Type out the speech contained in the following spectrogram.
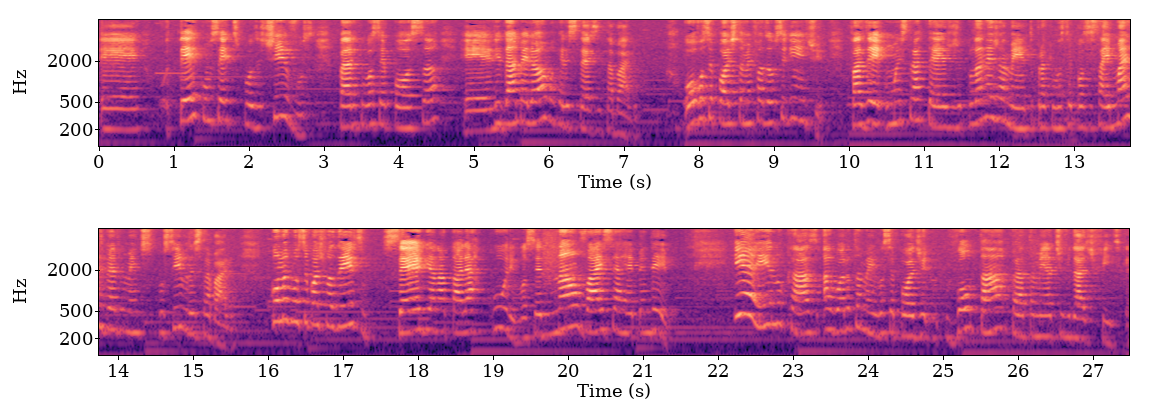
é, ter conceitos positivos para que você possa é, lidar melhor com aquele estresse de trabalho. Ou você pode também fazer o seguinte: fazer uma estratégia de planejamento para que você possa sair mais brevemente possível desse trabalho. Como é que você pode fazer isso? Segue a Natália Arcuri, você não vai se arrepender. E aí, no caso, agora também você pode voltar para também a atividade física.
